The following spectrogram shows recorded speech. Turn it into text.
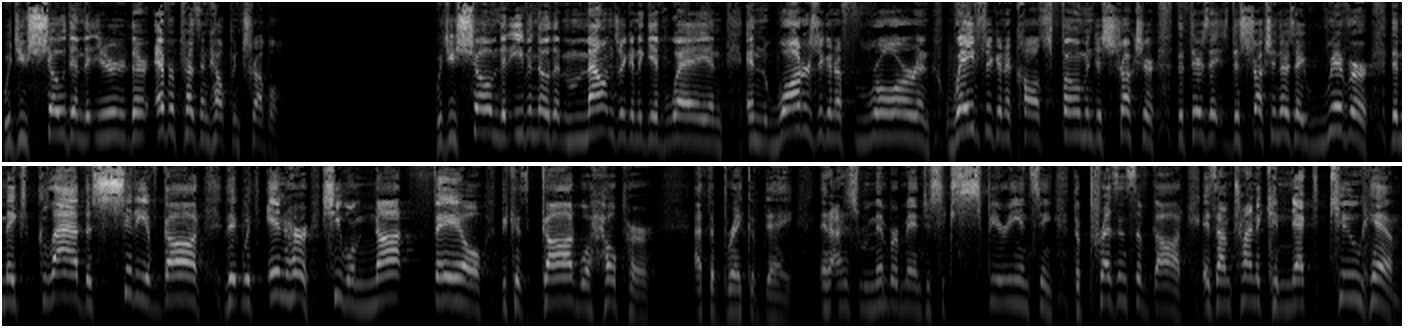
Would you show them that you're their ever present help in trouble? Would you show them that even though the mountains are going to give way and, and waters are going to roar and waves are going to cause foam and destruction, that there's a destruction, there's a river that makes glad the city of God, that within her she will not fail because God will help her at the break of day. And I just remember, man, just experiencing the presence of God as I'm trying to connect to Him.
